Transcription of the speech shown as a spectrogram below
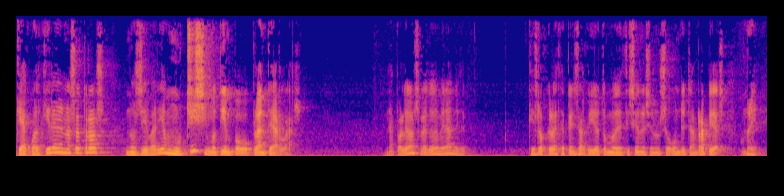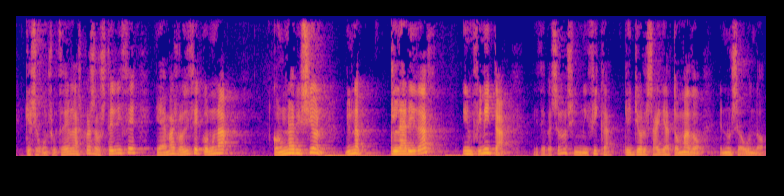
que a cualquiera de nosotros nos llevaría muchísimo tiempo plantearlas. Napoleón se la quedó mirando y dice, ¿qué es lo que le hace pensar que yo tomo decisiones en un segundo y tan rápidas? Hombre, que según suceden las cosas, usted dice, y además lo dice con una, con una visión de una claridad infinita. dice, pero eso no significa que yo los haya tomado en un segundo.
